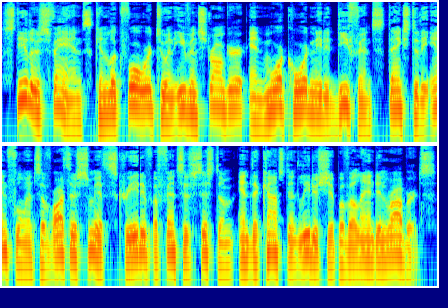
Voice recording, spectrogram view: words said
Steelers fans can look forward to an even stronger and more coordinated defense thanks to the influence of Arthur Smith's creative offensive system and the constant leadership of Elandon Roberts.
